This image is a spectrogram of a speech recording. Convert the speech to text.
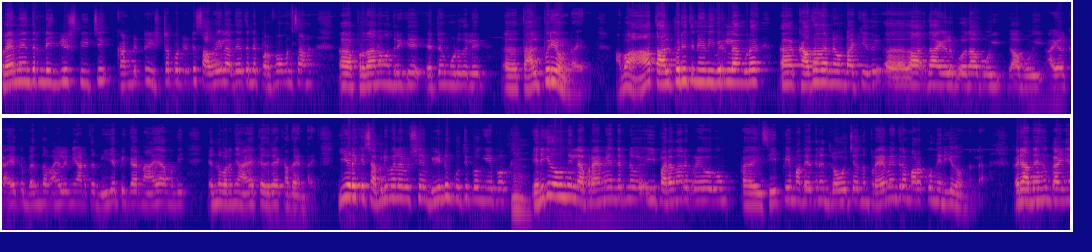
പ്രേമേന്ദ്രന്റെ ഇംഗ്ലീഷ് സ്പീച്ച് കണ്ടിട്ട് ഇഷ്ടപ്പെട്ടിട്ട് സഭയിൽ അദ്ദേഹത്തിന്റെ പെർഫോമൻസാണ് പ്രധാനമന്ത്രിക്ക് ഏറ്റവും കൂടുതൽ താല്പര്യം ഉണ്ടായത് അപ്പോൾ ആ താല്പര്യത്തിനാണ് ഇവരെല്ലാം കൂടെ കഥ തന്നെ ഉണ്ടാക്കിയത്. ഇതാ അയാൾ പോയി ഇതാ പോയി ഇതാ പോയി. അയാൾക്ക് അയാൾക്ക് ബന്ധം അയാൾ ഇനി അടുത്ത ബി ജെ പിക്കാരനായാൽ മതി എന്ന് പറഞ്ഞ് അയാൾക്കെതിരെ കഥയുണ്ടായി. ഈ ഇടയ്ക്ക് ശബരിമല വിഷയം വീണ്ടും കുത്തിപ്പൊങ്ങിയപ്പോൾ എനിക്ക് തോന്നുന്നില്ല പ്രേമേന്ദ്രന് ഈ പരനാറി പ്രയോഗവും സി പി എം അദ്ദേഹത്തിനെ ദ്രോഹിച്ചതെന്നും പ്രേമേന്ദ്രൻ മറക്കുമെന്ന് എനിക്ക് തോന്നുന്നില്ല. കാര്യം അദ്ദേഹം കഴിഞ്ഞ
